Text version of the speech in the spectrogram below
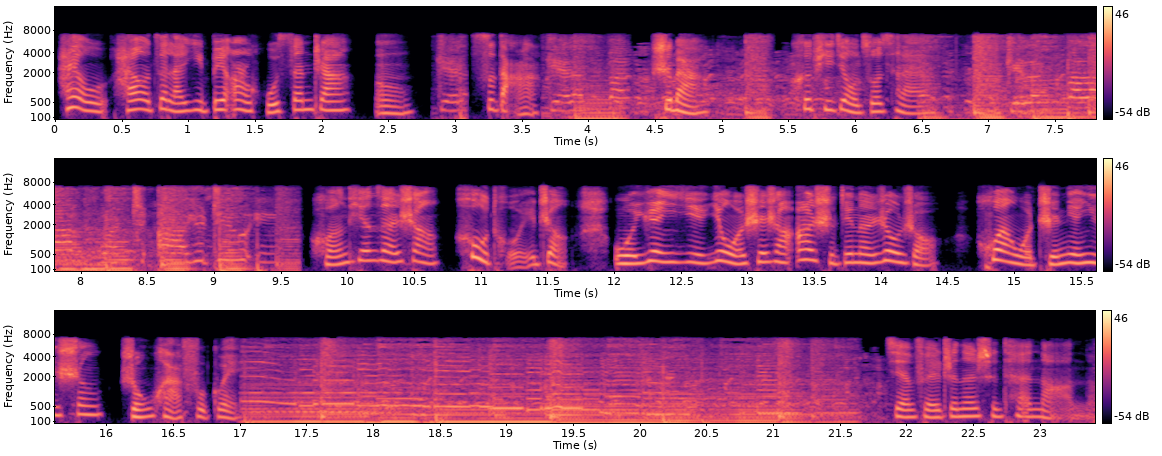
还有还要再来一杯二胡三扎，嗯，四打是吧？喝啤酒坐起来。皇天在上，后土为证，我愿意用我身上二十斤的肉肉换我执念一生荣华富贵。减肥真的是太难了。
